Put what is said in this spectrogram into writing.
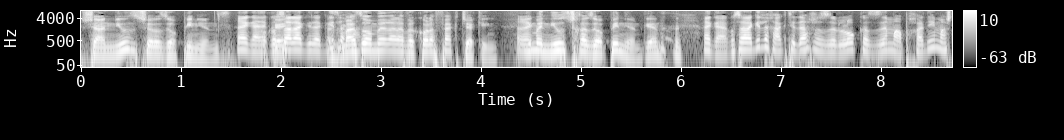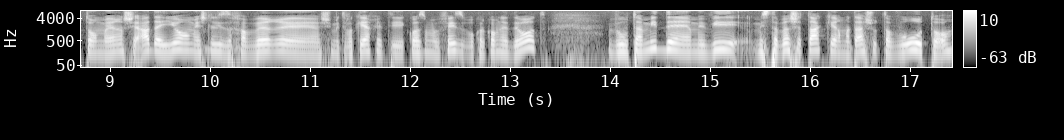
שה news שלו זה opinions. רגע, אני אוקיי? רוצה להגיד, לך... אז מה זה אומר עליו על כל ה fact checking? אם ה news שלך זה opinion, כן? רגע, אני רוצה להגיד לך, רק תדע שזה לא כזה מהפכני מה שאתה אומר, שעד היום יש לי איזה חבר uh, שמתווכח איתי כל הזמן בפייסבוק על כל מיני דעות, והוא תמיד uh, מביא, מסתבר שטאקר, מתישהו תבעו אותו,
